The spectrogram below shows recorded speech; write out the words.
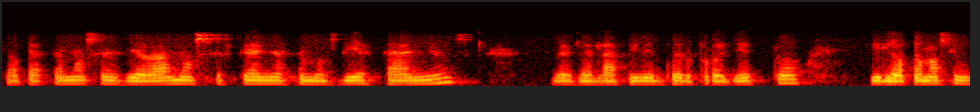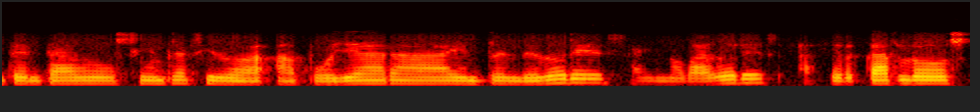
Lo que hacemos es, llevamos este año, hacemos 10 años desde el nacimiento del proyecto y lo que hemos intentado siempre ha sido apoyar a emprendedores, a innovadores, acercarlos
